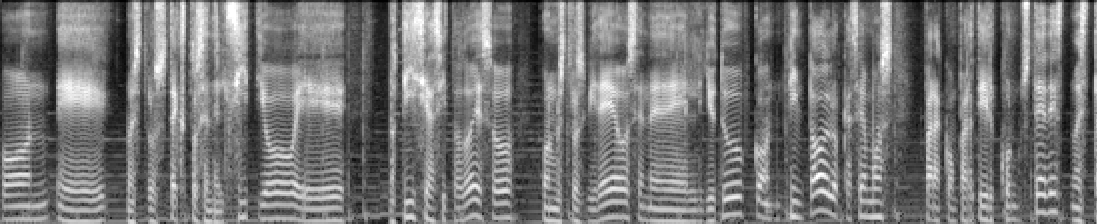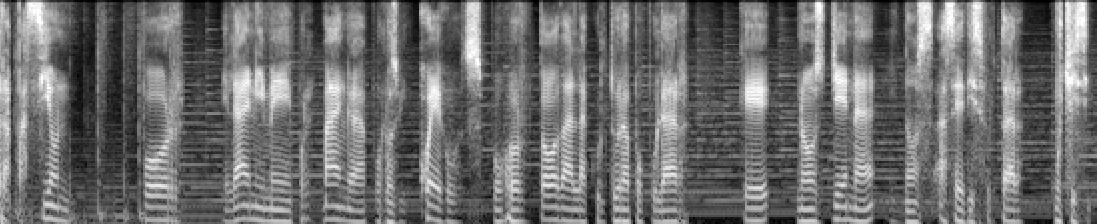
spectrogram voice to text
con eh, nuestros textos en el sitio, noticias y todo eso, con nuestros videos en el YouTube, con fin, todo lo que hacemos para compartir con ustedes nuestra pasión por el anime, por el manga, por los videojuegos, por toda la cultura popular que nos llena y nos hace disfrutar muchísimo.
